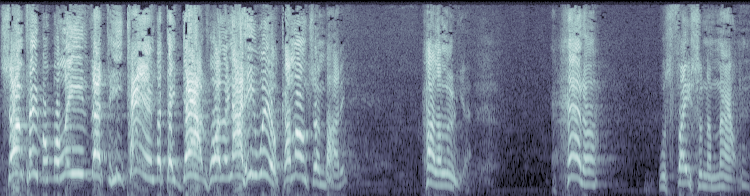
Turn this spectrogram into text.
Some people believe that He can, but they doubt whether or not He will. Come on, somebody. Hallelujah. Hannah was facing a mountain.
